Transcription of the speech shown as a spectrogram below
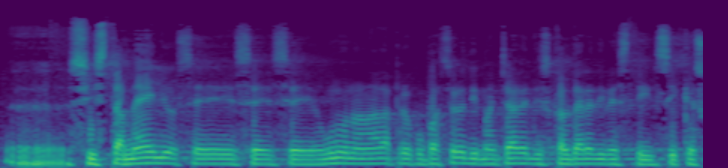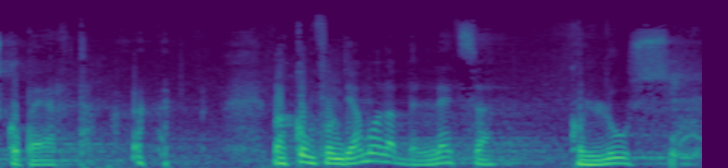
eh, si sta meglio se, se, se, uno non ha la preoccupazione di mangiare, di scaldare e di vestirsi che scoperta. Ma confondiamo la bellezza col lusso.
